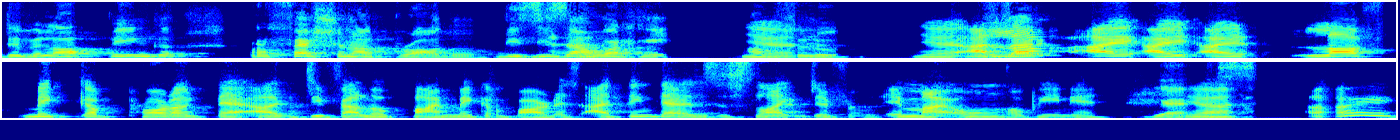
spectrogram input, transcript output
developing professional product. This is Yeah. our aim. Absolutely. Yeah, I love I, I I love makeup product that are developed by makeup artists. I think there is a slight difference in my own opinion. Yes. Yeah. Okay,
